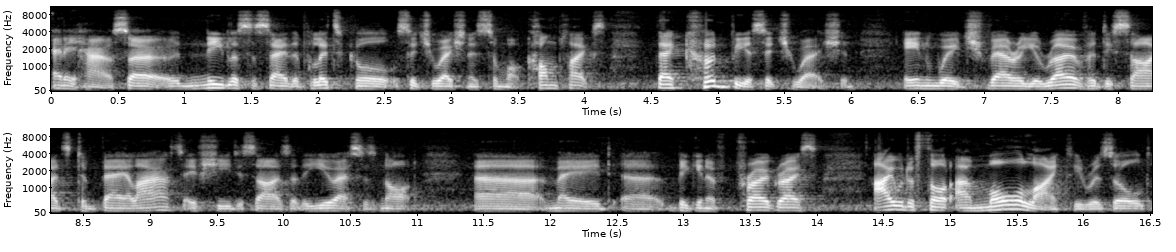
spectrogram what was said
anyhow, so needless to say, the political situation is somewhat complex. There could be a situation in which Vera Jourova decides to bail out if she decides that the US has not uh, made uh, big enough progress. I would have thought a more likely result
